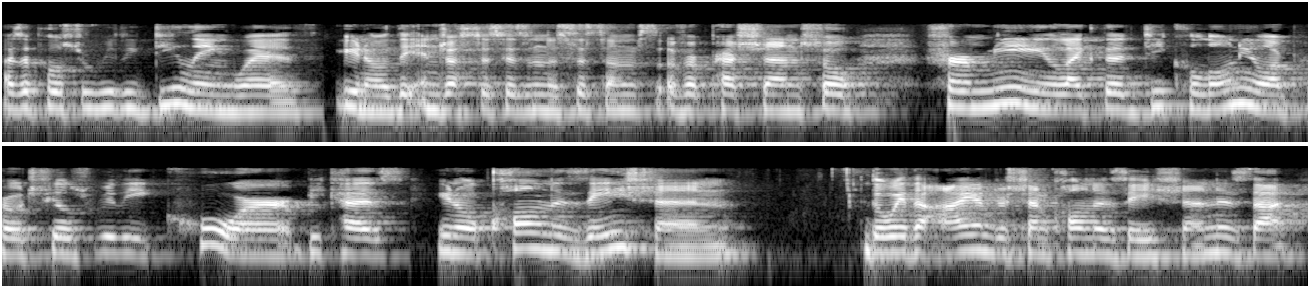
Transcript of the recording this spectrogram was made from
as opposed to really dealing with you know the injustices and the systems of oppression. So for me like the decolonial approach feels really core because you know colonization the way that i understand colonization is that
